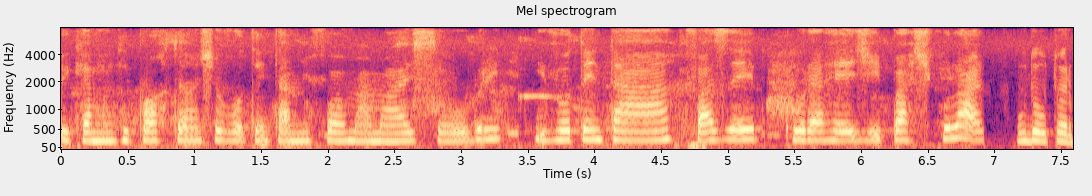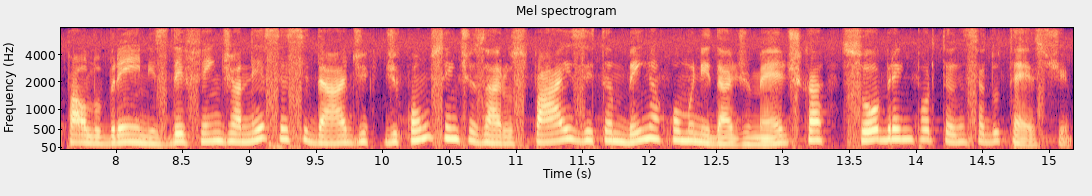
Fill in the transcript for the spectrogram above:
vi que é muito importante, eu vou tentar me informar mais sobre e vou tentar fazer por a rede particular. O Dr. Paulo Brenes defende a necessidade de conscientizar os pais e também a comunidade médica sobre a importância do teste.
